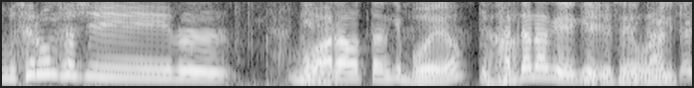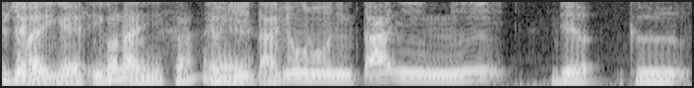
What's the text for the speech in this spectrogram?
뭐 새로운 사실을 뭐 예. 알아왔다는 게 뭐예요? 좀 자, 간단하게 얘기해 예, 주세요. 그러니까 오늘 짧게 주제가 이게 말씀드리겠습니다. 이건 아니니까. 저기 예. 나경원 의원님 따님이 이제 그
